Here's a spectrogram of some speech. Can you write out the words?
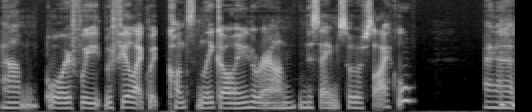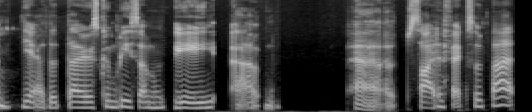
um, or if we, we feel like we're constantly going around in the same sort of cycle. Um, Yeah, that those can be some of the um, uh, side effects of that.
